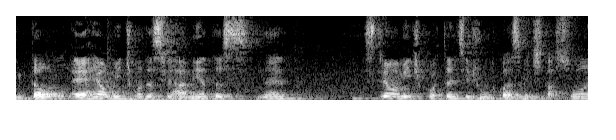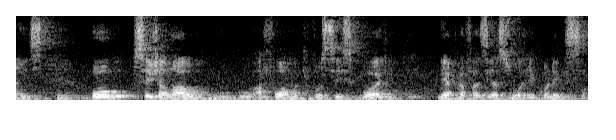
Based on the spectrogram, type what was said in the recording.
Então, é realmente uma das ferramentas né, extremamente importantes junto com as meditações, ou seja lá o, o, a forma que você escolhe né, para fazer a sua reconexão.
